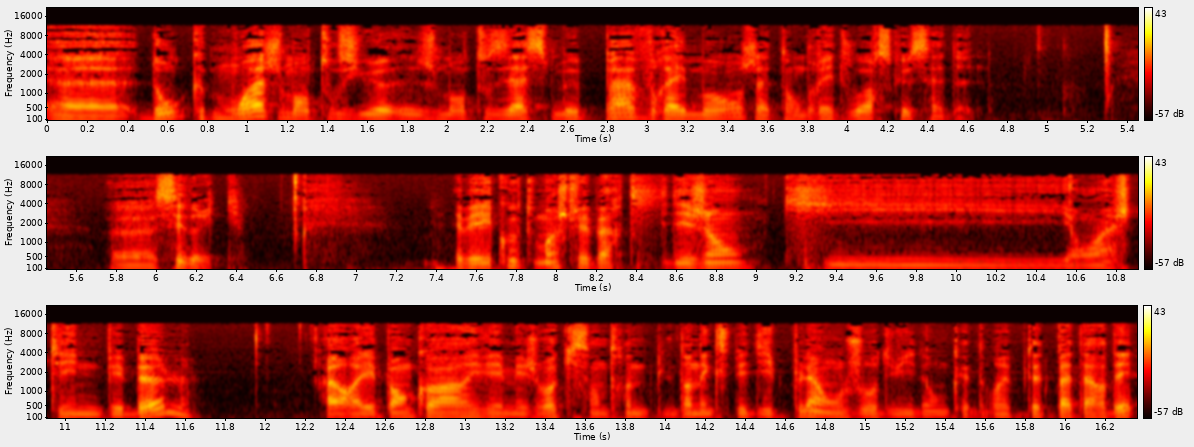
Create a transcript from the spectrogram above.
Euh, donc moi, je m'enthousiasme pas vraiment. J'attendrai de voir ce que ça donne. Euh, Cédric. Eh ben écoute, moi je fais partie des gens qui ont acheté une Pebble alors elle n'est pas encore arrivée, mais je vois qu'ils sont en train d'en expédier plein aujourd'hui, donc elle devrait peut-être pas tarder.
